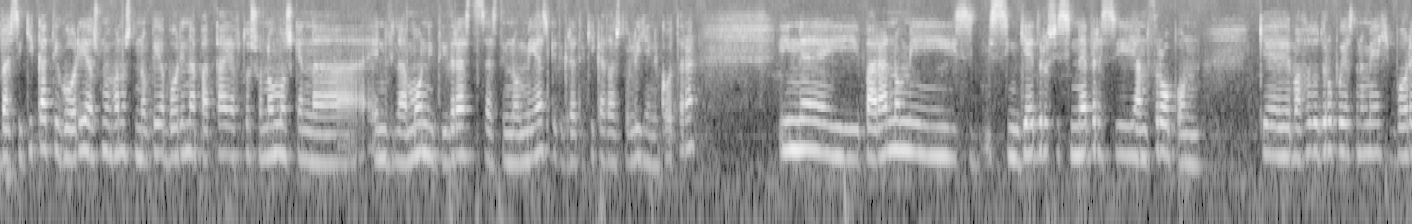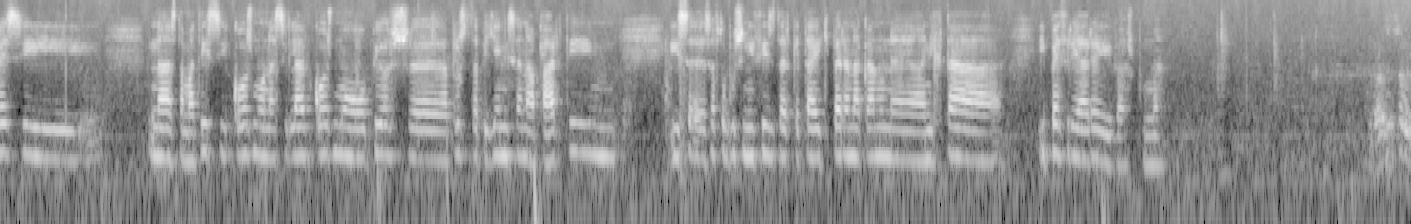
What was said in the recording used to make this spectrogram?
βασική κατηγορία ας πούμε, πάνω στην οποία μπορεί να πατάει αυτός ο νόμος και να ενδυναμώνει τη δράση της αστυνομίας και την κρατική καταστολή γενικότερα είναι η παράνομη συ- συγκέντρωση, συνέβρεση ανθρώπων. Και με αυτόν τον τρόπο η αστυνομία έχει μπορέσει να σταματήσει κόσμο, να συλλάβει κόσμο ο οποίος ε, απλώς θα πηγαίνει σε ένα πάρτι ή σε, σε αυτό που συνηθίζεται αρκετά εκεί πέρα να κάνουν ε, ανοιχτά υπαίθρια ρέιβ ας πούμε. Ρώτα τον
